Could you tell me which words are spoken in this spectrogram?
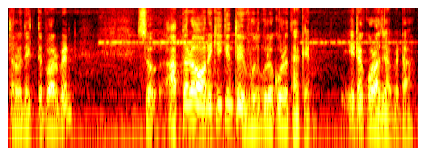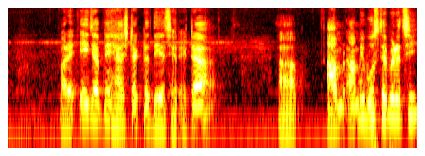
তাহলে দেখতে পারবেন। সো আপনারা অনেকেই কিন্তু এই ভুলগুলো করে থাকেন। এটা করা যাবে না। মানে এই যে আপনি হ্যাশট্যাগটা দিয়েছেন এটা আম- আমি বুঝতে পেরেছি।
